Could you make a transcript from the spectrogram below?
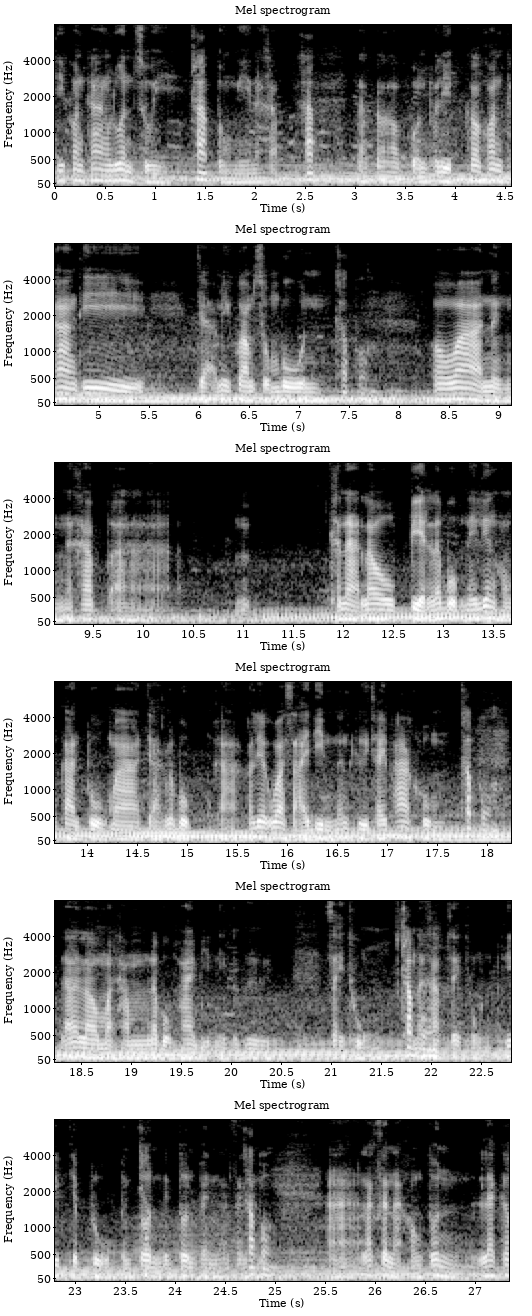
ที่ค่อนข้างร่วนซุยครับตรงนี้นะครับ ครับแล้วก็ผลผลิตก็ค่อนข้างที่จะมีความสมบูรณ์ ครับผม เพราะว่าหนึ่งนะครับอ่า ขนาดเราเปลี่ยนระบบในเรื่องของการปลูกมาจากระบบอ่าเขาเรียกว่าสายดินนั่นคือใช้ผ้าคลุมครับผมแล้วเรามาทำระบบไฮบริดนี่ก็คือใส่ถุงครับผมนะครับใส่ถุงที่จะปลูกเป็นต้นเป็นต้นเป็นลักษณะครับผมอ่าลักษณะของต้นและก็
